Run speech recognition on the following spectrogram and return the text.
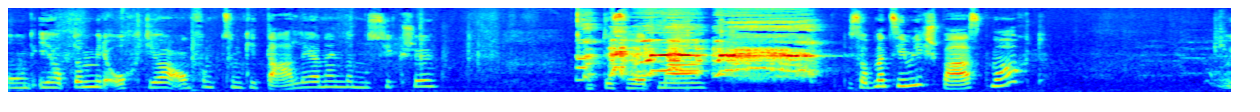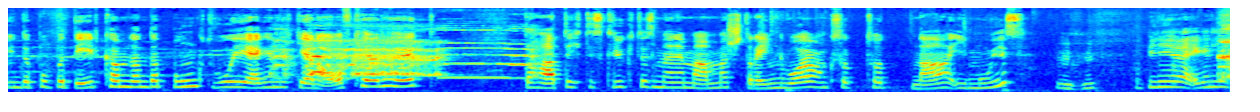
Und ich habe dann mit acht Jahren angefangen zum Gitarrenlernen in der Musikschule. Und das hat mir, das hat mir ziemlich Spaß gemacht in der Pubertät kam dann der Punkt, wo ich eigentlich gerne aufgehört hätte. Da hatte ich das Glück, dass meine Mama streng war und gesagt hat, na, ich muss. Mhm. Da bin ich eigentlich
